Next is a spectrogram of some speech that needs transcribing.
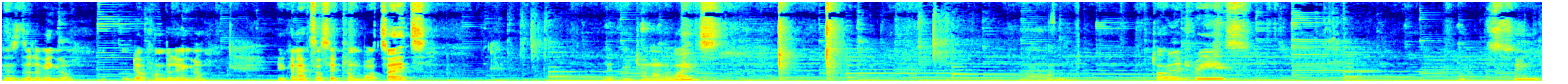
this is the living room door from the living room. You can access it from both sides. Let me turn on the lights. Toiletries sink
